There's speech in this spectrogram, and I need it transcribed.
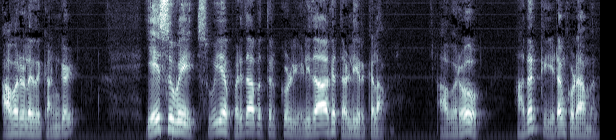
அவர்களது கண்கள் இயேசுவை சுய பரிதாபத்திற்குள் எளிதாக தள்ளியிருக்கலாம். அவரோ அதற்கு இடம் கொடாமல்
